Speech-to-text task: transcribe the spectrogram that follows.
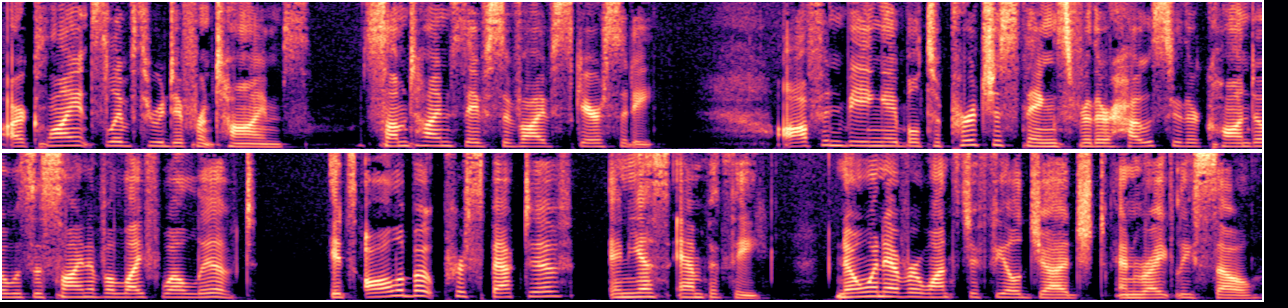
Our clients live through different times. Sometimes they've survived scarcity. Often being able to purchase things for their house or their condo is a sign of a life well lived. It's all about perspective and, yes, empathy. No one ever wants to feel judged, and rightly so.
